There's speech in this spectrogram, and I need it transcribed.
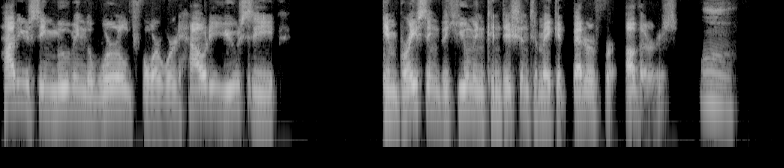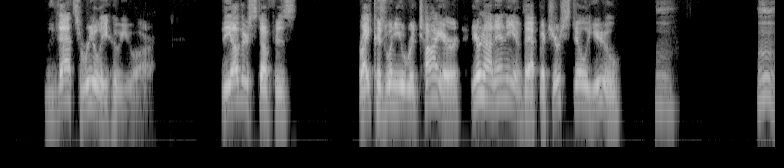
How do you see moving the world forward? How do you see embracing the human condition to make it better for others? Mm that's really who you are. The other stuff is right because when you retire, you're not any of that, but you're still you. Hmm. Hmm.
